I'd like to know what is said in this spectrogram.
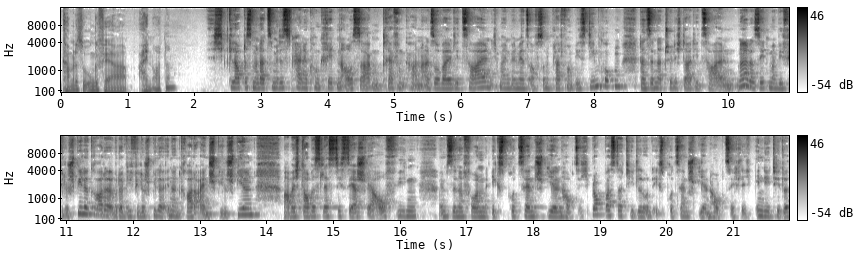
Kann man das so ungefähr einordnen? Ich glaube, dass man da zumindest keine konkreten Aussagen treffen kann. Also, weil die Zahlen, ich meine, wenn wir jetzt auf so eine Plattform wie Steam gucken, dann sind natürlich da die Zahlen. Ne? Da sieht man, wie viele Spiele gerade oder wie viele SpielerInnen gerade ein Spiel spielen. Aber ich glaube, es lässt sich sehr schwer aufwiegen im Sinne von x Prozent spielen hauptsächlich Blockbuster-Titel und x Prozent spielen hauptsächlich Indie-Titel.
